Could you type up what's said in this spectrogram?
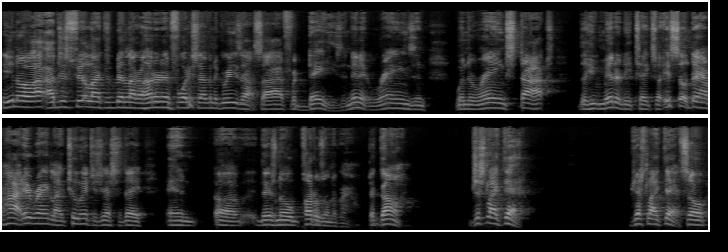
you know, I, I just feel like it's been like 147 degrees outside for days. And then it rains. And when the rain stops, the humidity takes up. It's so damn hot. It rained like two inches yesterday. And uh, there's no puddles on the ground. They're gone, just like that. Just like that. So,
